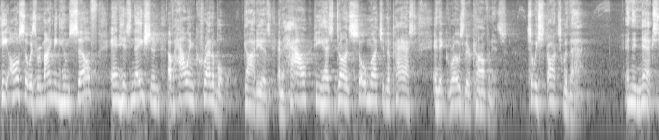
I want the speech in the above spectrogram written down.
he also is reminding himself and his nation of how incredible God is and how he has done so much in the past, and it grows their confidence. So he starts with that. And then next,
